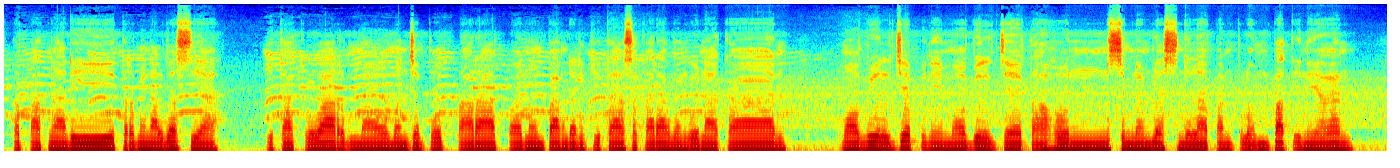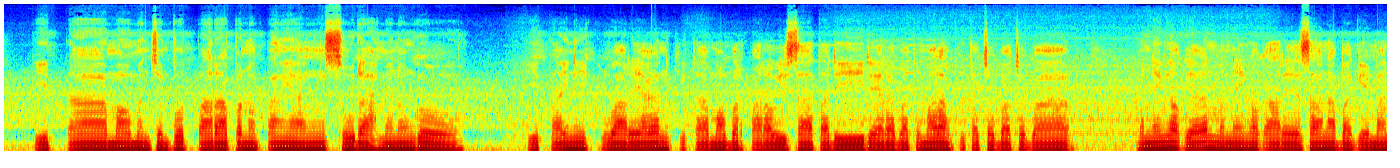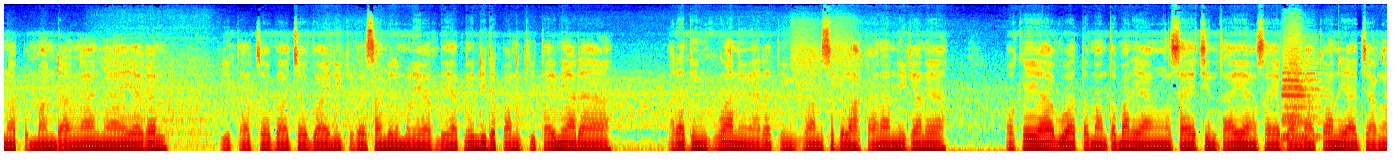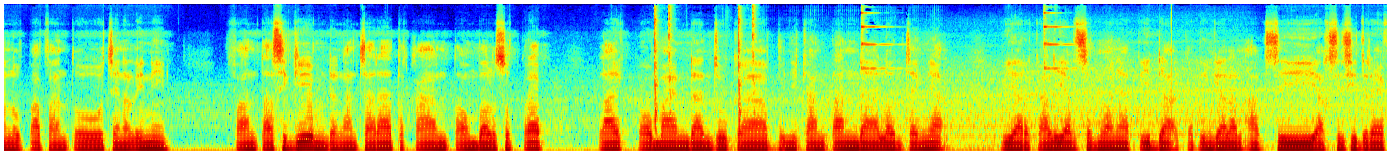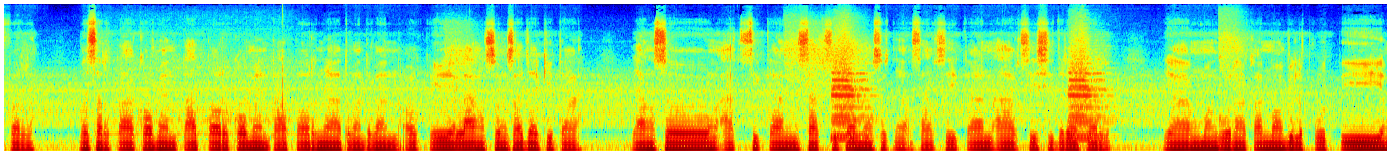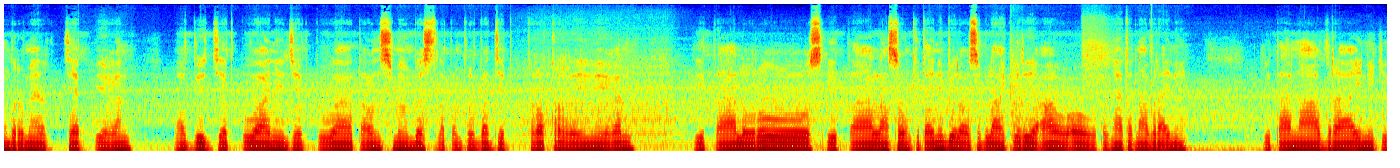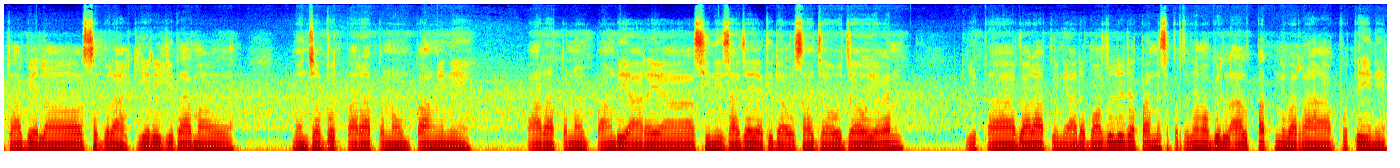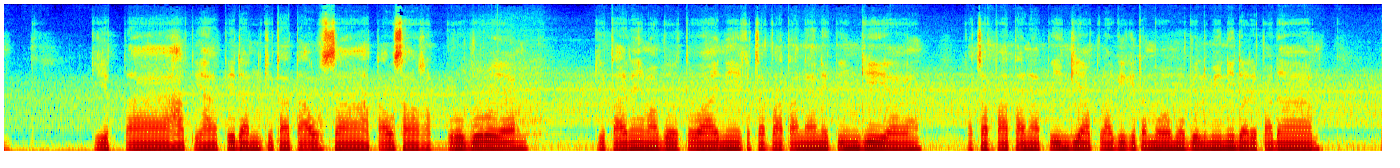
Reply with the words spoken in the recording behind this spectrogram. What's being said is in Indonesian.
tepatnya di terminal bus ya. Kita keluar mau menjemput para penumpang dan kita sekarang menggunakan mobil Jeep ini mobil Jeep tahun 1984 ini ya kan. Kita mau menjemput para penumpang yang sudah menunggu. Kita ini keluar ya kan kita mau berparawisata di daerah Batu Malang. Kita coba-coba menengok ya kan? Menengok area sana bagaimana pemandangannya ya kan? Kita coba-coba ini kita sambil melihat-lihat nih di depan kita ini ada ada tingkungan ini ada tingkungan sebelah kanan nih kan ya? Oke ya buat teman-teman yang saya cintai yang saya banggakan ya jangan lupa bantu channel ini. Fantasi Game dengan cara tekan tombol subscribe like, komen dan juga bunyikan tanda loncengnya biar kalian semuanya tidak ketinggalan aksi-aksi si driver beserta komentator-komentatornya teman-teman. Oke langsung saja kita langsung aksikan saksikan maksudnya saksikan aksi si driver yang menggunakan mobil putih yang bermerek Jeep ya kan? Mobil Jeep tua nih Jeep tua tahun 1984 Jeep Trocker ini ya kan? Kita lurus kita langsung kita ini belok sebelah kiri. Oh oh ternyata nabrak ini kita nabrak ini kita belok sebelah kiri kita mau menjemput para penumpang ini. Para penumpang di area sini saja ya tidak usah jauh-jauh ya kan. Kita balap ini ada mobil di depan ini sepertinya mobil Alphard ini warna putih ini. Kita hati-hati dan kita tak usah tak usah buru-buru ya kan. Kita ini mobil tua ini kecepatannya ini tinggi ya. Kecepatannya tinggi apalagi kita mau mobil mini daripada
